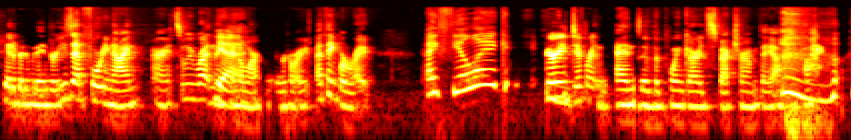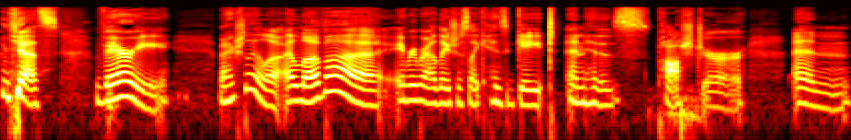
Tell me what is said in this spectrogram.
he had a bit of an injury. He's at 49. All right, so we're right in the Yeah. Market territory. I think we're right. I feel like Very different ends of the point guard spectrum they occupy. yes, very. But actually, I love I love uh Avery Bradley's just like his gait and his posture, and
